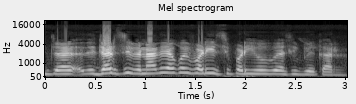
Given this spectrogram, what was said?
जर्सी बना दे या कोई बड़ी सी पड़ी हो ऐसी बेकार।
